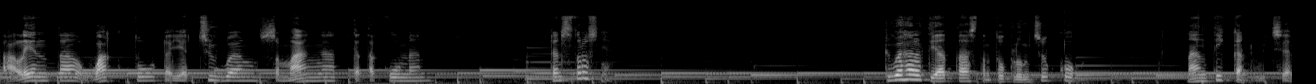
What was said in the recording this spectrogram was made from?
talenta, waktu, daya juang, semangat, ketekunan, dan seterusnya. Dua hal di atas tentu belum cukup. Nantikan hujan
